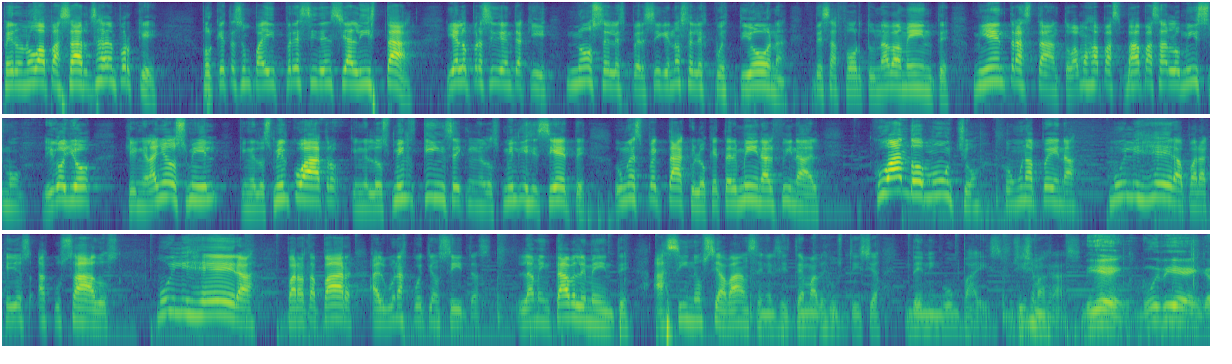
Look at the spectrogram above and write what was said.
Pero no va a pasar. ¿Saben por qué? Porque este es un país presidencialista. Y a los presidentes aquí no se les persigue, no se les cuestiona, desafortunadamente. Mientras tanto, vamos a va a pasar lo mismo, digo yo, que en el año 2000, que en el 2004, que en el 2015 que en el 2017, un espectáculo que termina al final, cuando mucho, con una pena muy ligera para aquellos acusados, muy ligera para tapar algunas cuestioncitas. Lamentablemente, así no se avanza en el sistema de justicia de ningún país. Muchísimas gracias. Bien, muy bien.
